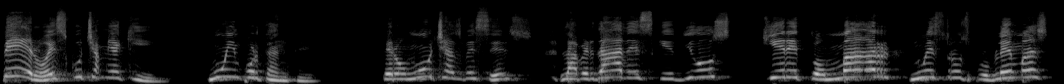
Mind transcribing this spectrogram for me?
Pero escúchame aquí, muy importante, pero muchas veces la verdad es que Dios quiere tomar nuestros problemas,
